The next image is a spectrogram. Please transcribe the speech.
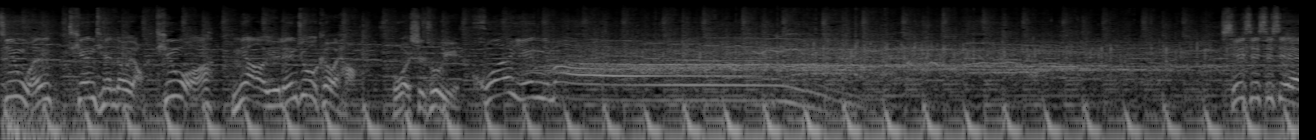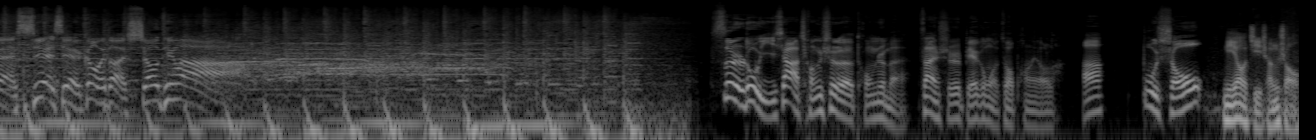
新闻天天都有，听我妙语连珠。各位好，我是朱宇，欢迎你们！谢谢谢谢谢谢各位的收听啦！四十度以下城市的同志们，暂时别跟我做朋友了啊，不熟。你要几成熟？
